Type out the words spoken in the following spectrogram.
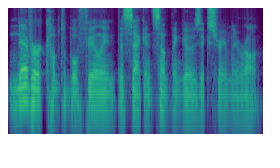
never a comfortable feeling the second something goes extremely wrong.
